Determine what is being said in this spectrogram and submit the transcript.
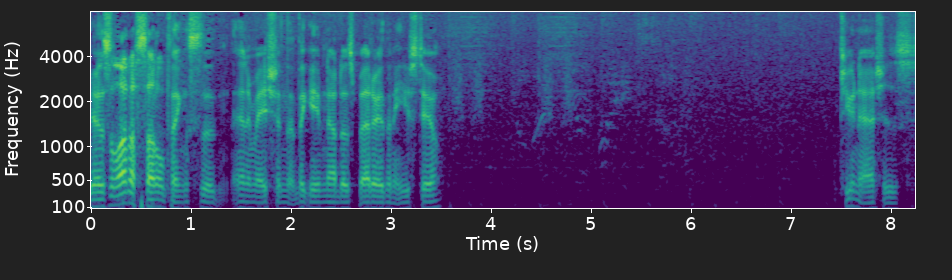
Yeah, there's a lot of subtle things to animation that the game now does better than it used to. Two Nashes.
